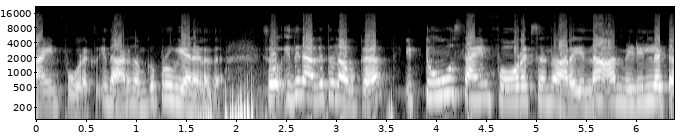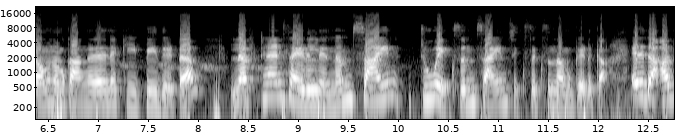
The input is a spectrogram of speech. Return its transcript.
sine four x ഇതാണ് നമുക്ക് പ്രൂവ് ചെയ്യാനുള്ളത്. സോ ഇതിനകത്ത് നമുക്ക് ഈ ടു സൈൻ ഫോർ എക്സ് എന്ന് പറയുന്ന ആ മിഡിലെ ടേം നമുക്ക് അങ്ങനെ തന്നെ കീപ്പ് ചെയ്തിട്ട് ലെഫ്റ്റ് ഹാൻഡ് സൈഡിൽ നിന്നും സൈൻ ടു എക്സും സൈൻ സിക്സ് എക്സും നമുക്ക് എടുക്കാം. എന്നിട്ട് അത്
